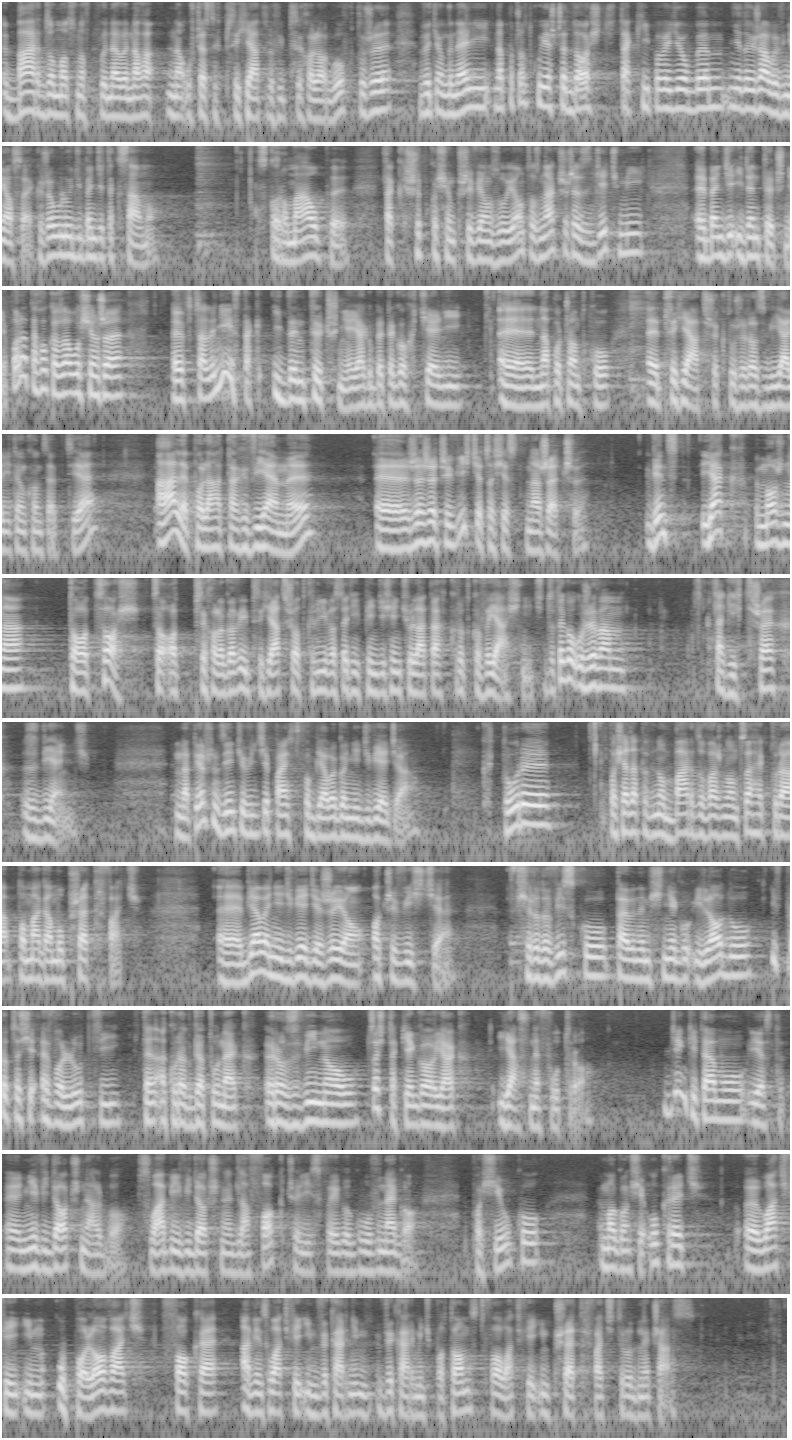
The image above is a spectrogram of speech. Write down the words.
bardzo mocno wpłynęły na, na ówczesnych psychiatrów i psychologów, którzy wyciągnęli na początku jeszcze dość taki, powiedziałbym, niedojrzały wniosek, że u ludzi będzie tak samo. Skoro małpy tak szybko się przywiązują, to znaczy, że z dziećmi e, będzie identycznie. Po latach okazało się, że e, wcale nie jest tak identycznie, jakby tego chcieli na początku psychiatrzy, którzy rozwijali tę koncepcję, ale po latach wiemy, że rzeczywiście coś jest na rzeczy. Więc jak można to coś, co psychologowie i psychiatrzy odkryli w ostatnich 50 latach, krótko wyjaśnić? Do tego używam takich trzech zdjęć. Na pierwszym zdjęciu widzicie Państwo białego niedźwiedzia, który posiada pewną bardzo ważną cechę, która pomaga mu przetrwać. E, białe niedźwiedzie żyją oczywiście w środowisku pełnym śniegu i lodu i w procesie ewolucji ten akurat gatunek rozwinął coś takiego jak jasne futro. Dzięki temu jest e, niewidoczny albo słabiej widoczny dla fok, czyli swojego głównego posiłku. Mogą się ukryć, e, łatwiej im upolować fokę, a więc łatwiej im wykarmić, wykarmić potomstwo, łatwiej im przetrwać trudny czas.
